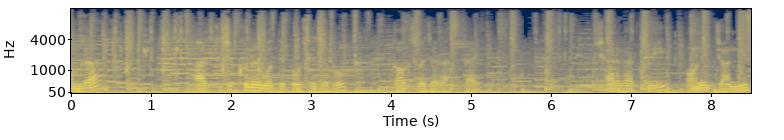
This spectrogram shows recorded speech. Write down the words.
আমরা আর কিছুক্ষণের মধ্যে পৌঁছে যাব কক্সবাজার রাস্তায়। সারা রাত্রি অনেক জার্নির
